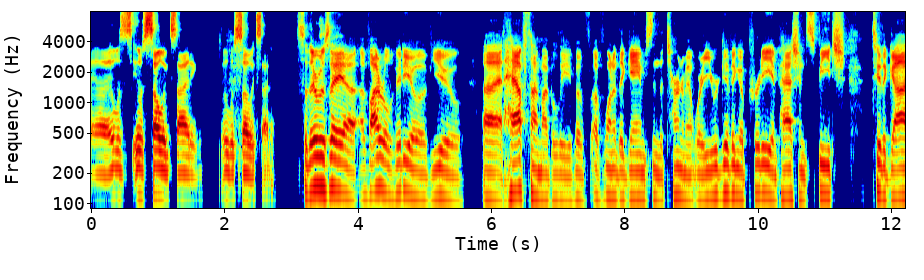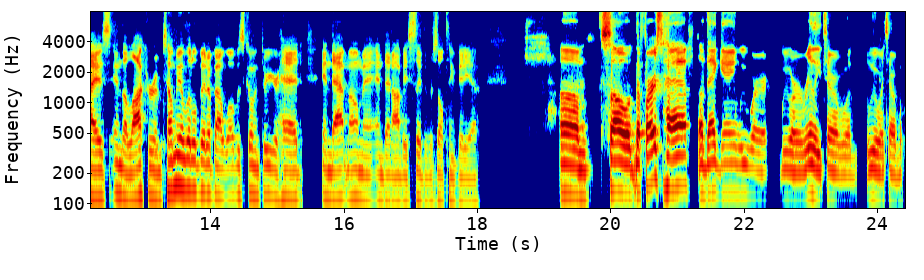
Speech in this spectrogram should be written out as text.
Uh, it was it was so exciting. It was so exciting. So there was a a viral video of you uh, at halftime, I believe, of of one of the games in the tournament where you were giving a pretty impassioned speech to the guys in the locker room. Tell me a little bit about what was going through your head in that moment, and then obviously the resulting video. Um, so the first half of that game, we were we were really terrible. We were terrible.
